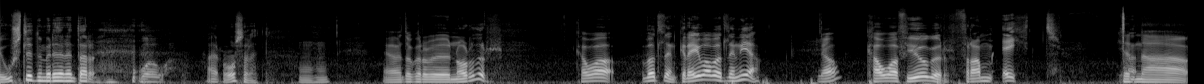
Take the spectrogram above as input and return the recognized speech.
í úslitum er það reyndar Wow það er rosalegt. Mm -hmm. Ég veit okkur við norður. Káa völlin, greifa völlin nýja. Káa fjögur, fram eitt. Hérna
